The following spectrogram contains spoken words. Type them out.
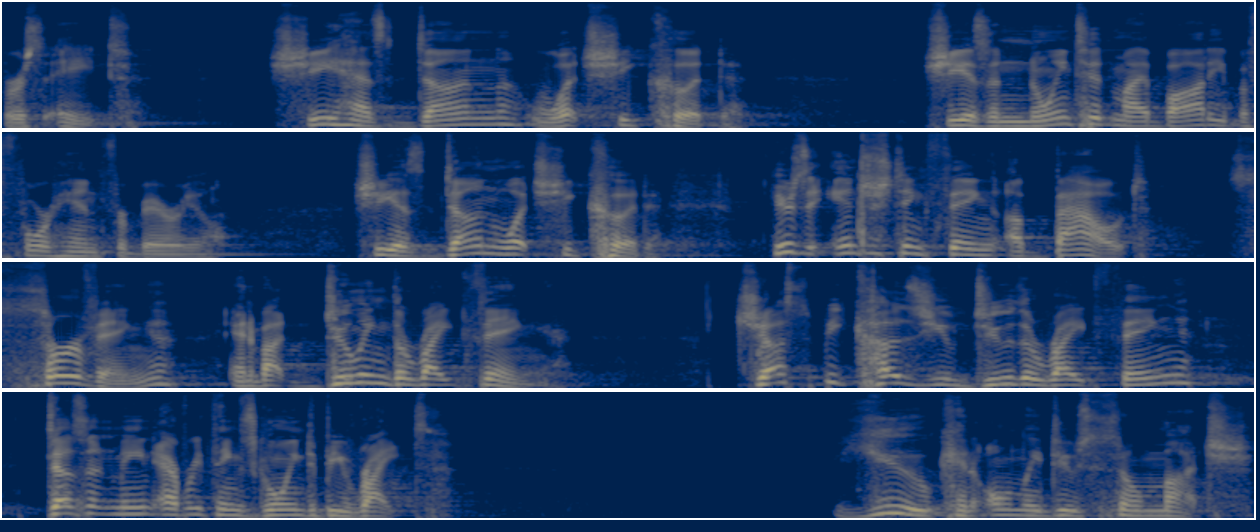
Verse 8 She has done what she could. She has anointed my body beforehand for burial. She has done what she could. Here's the interesting thing about serving and about doing the right thing just because you do the right thing doesn't mean everything's going to be right. You can only do so much.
